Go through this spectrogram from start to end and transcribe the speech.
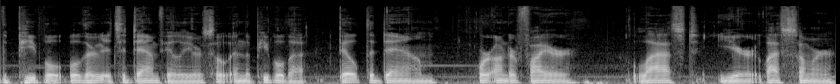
The people, well, there, it's a dam failure, so, and the people that built the dam were under fire last year, last summer,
